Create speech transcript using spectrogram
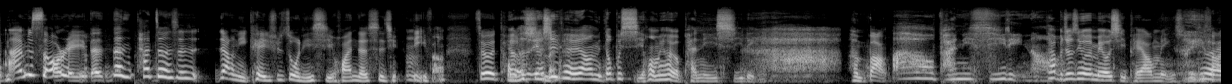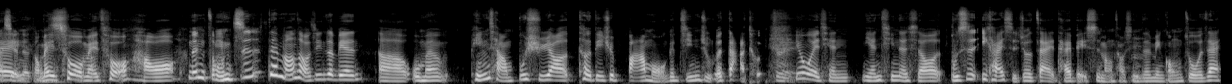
I'm sorry，但但它真的是让你可以去做你喜欢的事情的地方。嗯、所以同事细菌培养皿都不洗，后面会有盘尼西林，很棒哦，盘尼西林哦，它不就是因为没有洗培养皿，所以发现的东西？没错，没错。好哦，那总之在芒草星这边，呃，我们。平常不需要特地去扒某个金主的大腿，对，因为我以前年轻的时候，不是一开始就在台北市芒草心这边工作，我在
